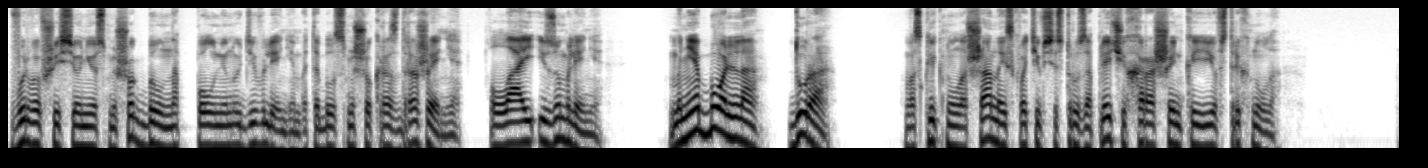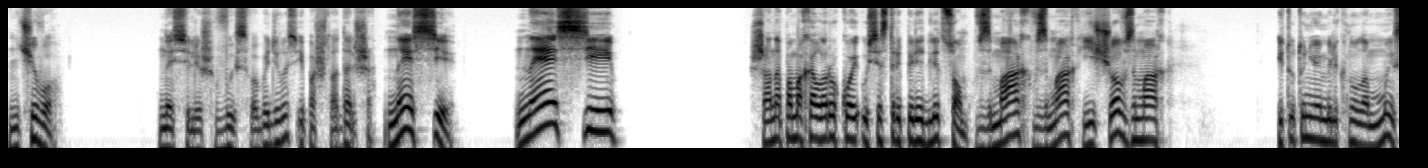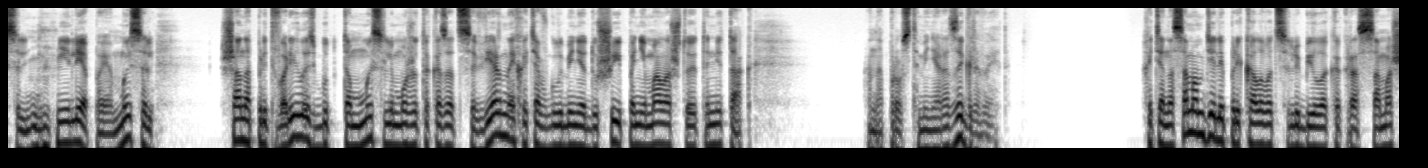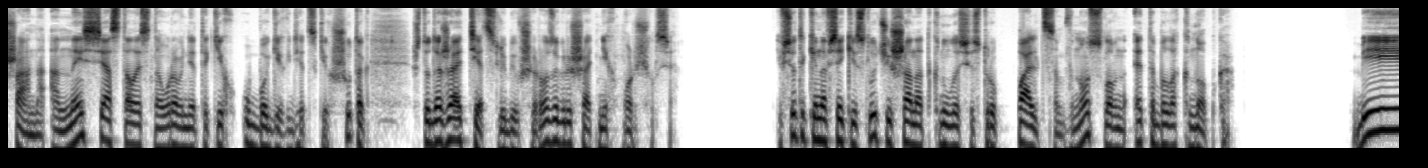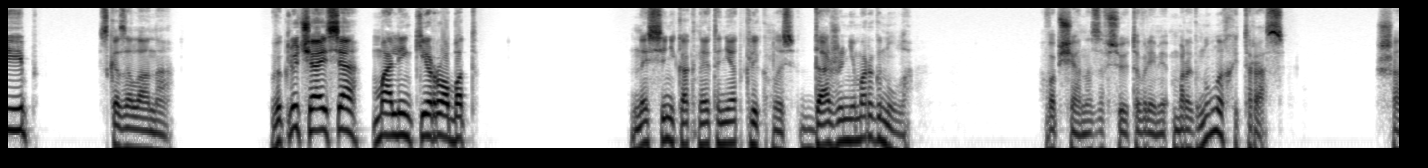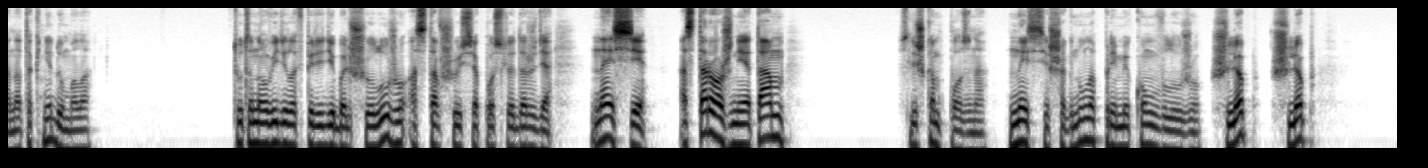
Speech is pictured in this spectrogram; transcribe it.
Вырвавшийся у нее смешок был наполнен удивлением. Это был смешок раздражения, лай изумления. «Мне больно, дура!» — воскликнула Шана и, схватив сестру за плечи, хорошенько ее встряхнула. Ничего. Несси лишь высвободилась и пошла дальше. «Несси! Несси!» Шана помахала рукой у сестры перед лицом. Взмах, взмах, еще взмах. И тут у нее мелькнула мысль, нелепая мысль. Шана притворилась, будто мысль может оказаться верной, хотя в глубине души и понимала, что это не так. Она просто меня разыгрывает хотя на самом деле прикалываться любила как раз сама Шана, а Несси осталась на уровне таких убогих детских шуток, что даже отец, любивший розыгрыши, от них морщился. И все-таки на всякий случай Шана ткнула сестру пальцем в нос, словно это была кнопка. «Бип!» — сказала она. «Выключайся, маленький робот!» Несси никак на это не откликнулась, даже не моргнула. Вообще она за все это время моргнула хоть раз — Шана так не думала. Тут она увидела впереди большую лужу, оставшуюся после дождя. «Несси, осторожнее, там...» Слишком поздно. Несси шагнула прямиком в лужу. Шлеп, шлеп.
